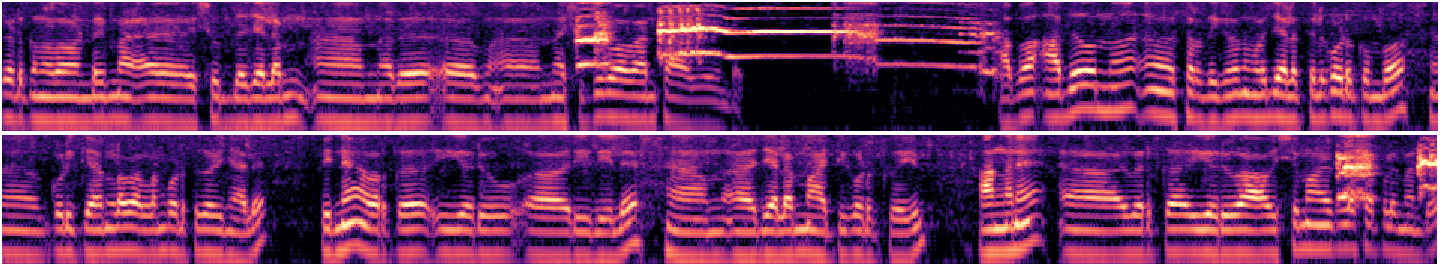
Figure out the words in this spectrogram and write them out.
കിടക്കുന്നത് കൊണ്ട് ശുദ്ധജലം അത് നശിച്ചു പോകാൻ സാധ്യതയുണ്ട്. അപ്പോൾ അത് ഒന്ന് ശ്രദ്ധിക്കണം. നമ്മൾ ജലത്തിൽ കൊടുക്കുമ്പോൾ കുടിക്കാനുള്ള വെള്ളം കൊടുത്തു കഴിഞ്ഞാൽ പിന്നെ അവർക്ക് ഈ ഒരു രീതിയിൽ ജലം മാറ്റി കൊടുക്കുകയും അങ്ങനെ ഇവർക്ക് ഈ ഒരു ആവശ്യമായിട്ടുള്ള സപ്ലിമെന്റ്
